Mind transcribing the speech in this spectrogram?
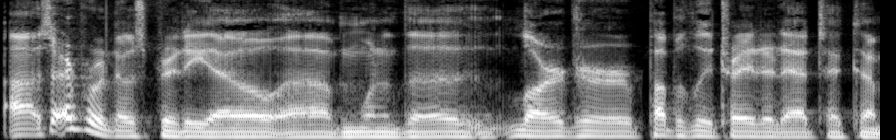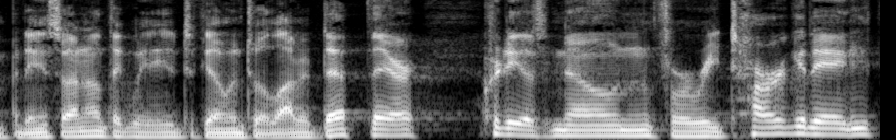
Uh, so everyone knows Criteo, um, one of the larger publicly traded ad tech companies. So I don't think we need to go into a lot of depth there. Criteo is known for retargeting,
